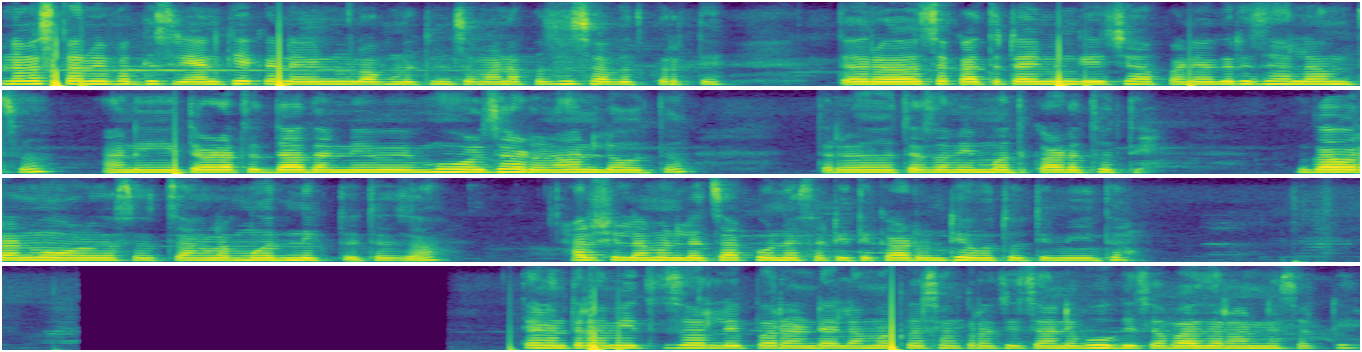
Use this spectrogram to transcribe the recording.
नमस्कार मी भाग्यश्री. आणखी एका नवीन ब्लॉगमध्ये तुमचं मनापासून स्वागत करते. तर सकाळचं टायमिंग आहे चहा पाणी वगैरे झालं आमचं. आणि तेवढ्याच दादांनी मोहळ झाडून आणलं होतं. तर त्याचा मी मध काढत होते. गावरान मोहळ असं चांगला मध निघतो त्याचा. हर्षीला म्हणलं चाकवण्यासाठी ते काढून ठेवत होते मी इथं. त्यानंतर आम्ही इथं चाललोय परांड्याला मकर संक्रांतीचा आणि भोगीचा बाजार आणण्यासाठी.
